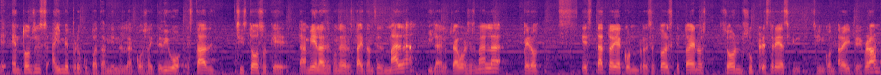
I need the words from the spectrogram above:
Eh, entonces ahí me preocupa también la cosa. Y te digo, está chistoso que también la secundaria de los Titans es mala y la de los Jaguars es mala, pero está todavía con receptores que todavía no son superestrellas sin, sin contar a AJ Brown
